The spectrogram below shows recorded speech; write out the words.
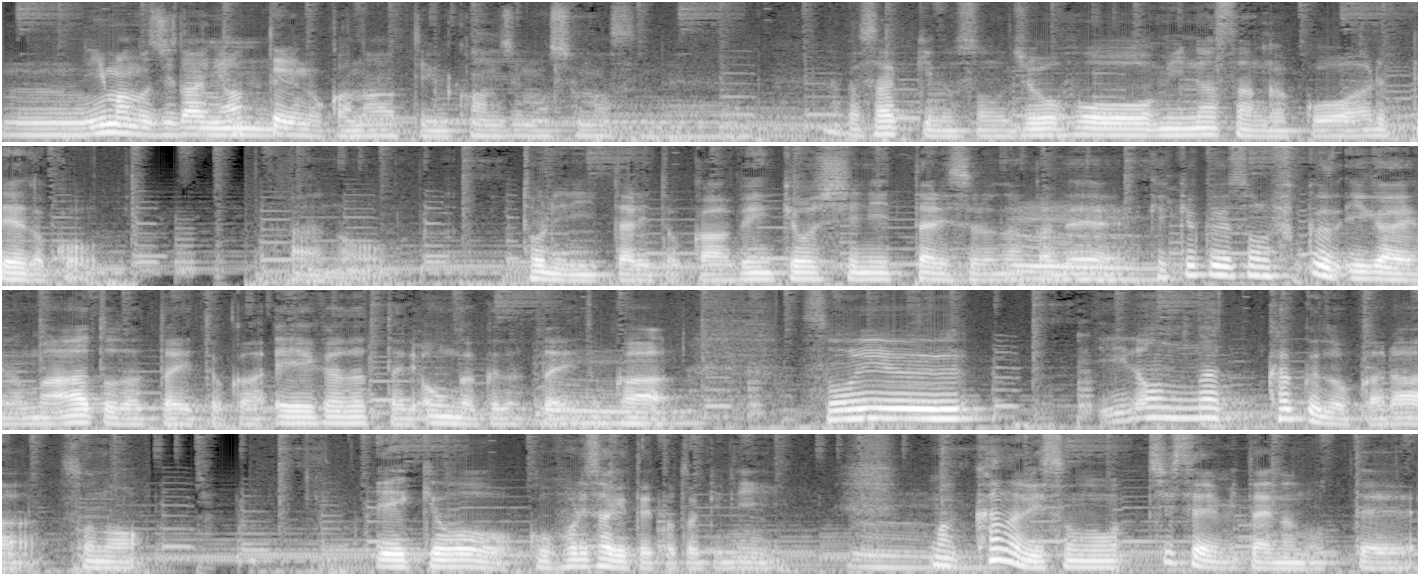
うん今の時代に合ってるのかなっていう感じもしますね。うん、なんかさっきのその情報を皆さんがこうある程度こうあの取りに行ったりとか勉強しに行ったりする中で、うん、結局その服以外の、まあ、アートだったりとか映画だったり音楽だったりとか、うん、そういういろんな角度からその影響をこう掘り下げていった時に、うん、まあ、かなりその知性みたいなのって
